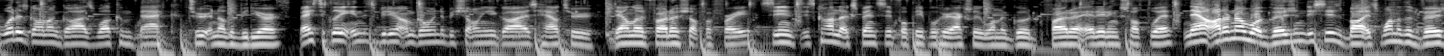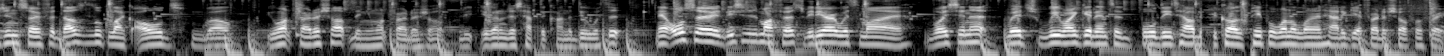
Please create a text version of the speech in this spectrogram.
what is going on guys? Welcome back to another video. Basically, in this video, I'm going to be showing you guys how to download Photoshop for free since it's kind of expensive for people who actually want a good photo editing software. Now, I don't know what version this is, but it's one of the versions, so if it does look like old, well, you want Photoshop, then you want Photoshop. You're gonna just have to kind of deal with it. Now, also, this is my first video with my voice in it, which we won't get into full detail because people want to learn how to get Photoshop for free.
